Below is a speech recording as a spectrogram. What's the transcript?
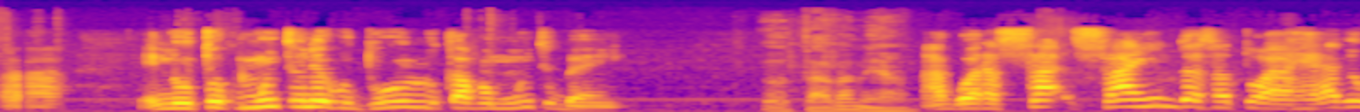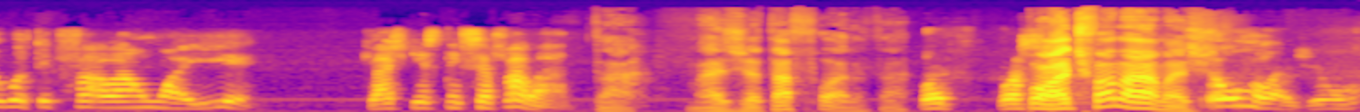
ah. Ele lutou com muito nego duro, lutava muito bem. Lutava mesmo. Agora, sa saindo dessa tua regra, eu vou ter que falar um aí, que acho que esse tem que ser falado. Tá. Mas já tá fora, tá? Pode, Pode falar, mas. É o Roger. O,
